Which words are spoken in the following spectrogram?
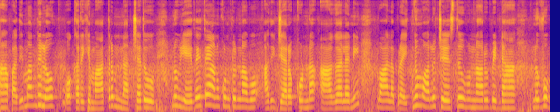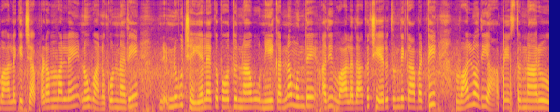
ఆ పది మందిలో ఒకరికి మాత్రం నచ్చదు. నువ్వు ఏదైతే అనుకుంటున్నావో అది జరగకుండా ఆగాలని వాళ్ళ ప్రయత్నం వాళ్ళు చేస్తూ ఉన్నారు బిడ్డ. నువ్వు వాళ్ళకి చెప్పడం వల్లే నువ్వు అనుకున్నది నువ్వు చెయ్యలేకపోతున్నావు నీకన్నా ముందే అది వాళ్ళ దాకా చేరుతుంది కాబట్టి వాళ్ళు అది ఆపేస్తున్నారు.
